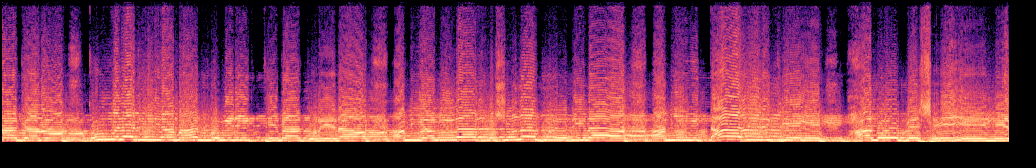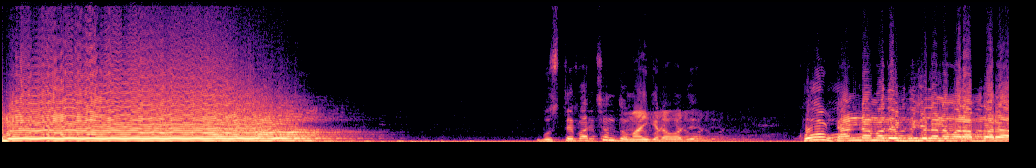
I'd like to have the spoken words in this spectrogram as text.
না কেন, তোমরা যদি আমার নবীর করে নাও, আমি আল্লাহ ঘোষণা করে দিলাম, আমি তাদেরকে ভালোবেসে নেব। বুঝতে পাচ্ছেন তো মাইকের আওয়াজে? খুব ঠান্ডা মাথায় বুঝলেন আমার আব্বারা।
